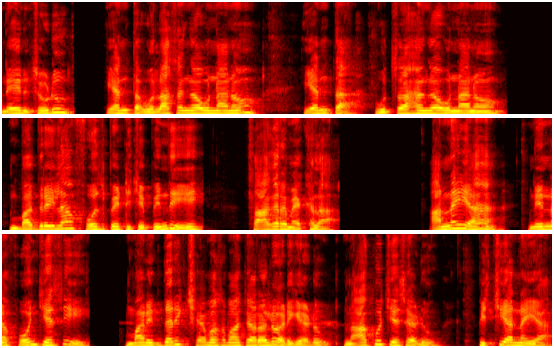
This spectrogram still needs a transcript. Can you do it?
నేను చూడు ఎంత ఉల్లాసంగా ఉన్నానో ఎంత ఉత్సాహంగా ఉన్నానో. బద్రీలా ఫోజు పెట్టి చెప్పింది సాగరమేఖల. అన్నయ్య నిన్న ఫోన్ చేసి మనిద్దరి క్షేమ సమాచారాలు అడిగాడు. నాకు చేశాడు. పిచ్చి అన్నయ్య.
